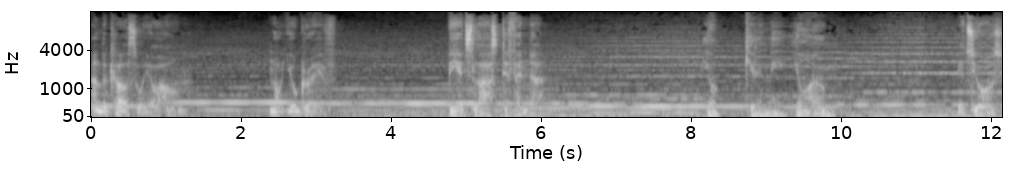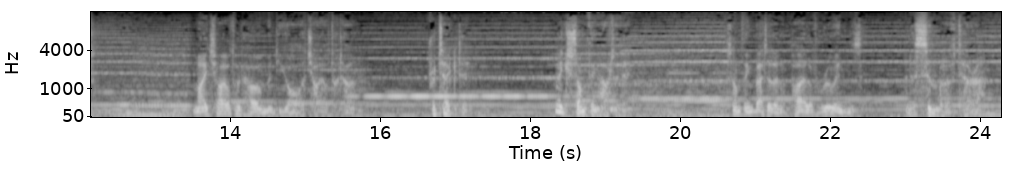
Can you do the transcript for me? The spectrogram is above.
and the castle your home, not your grave. Be its last defender. You're giving me your home. It's yours. My childhood home and your childhood home. Protect it. Make something out of it. Something better than a pile of ruins and a symbol of terror.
